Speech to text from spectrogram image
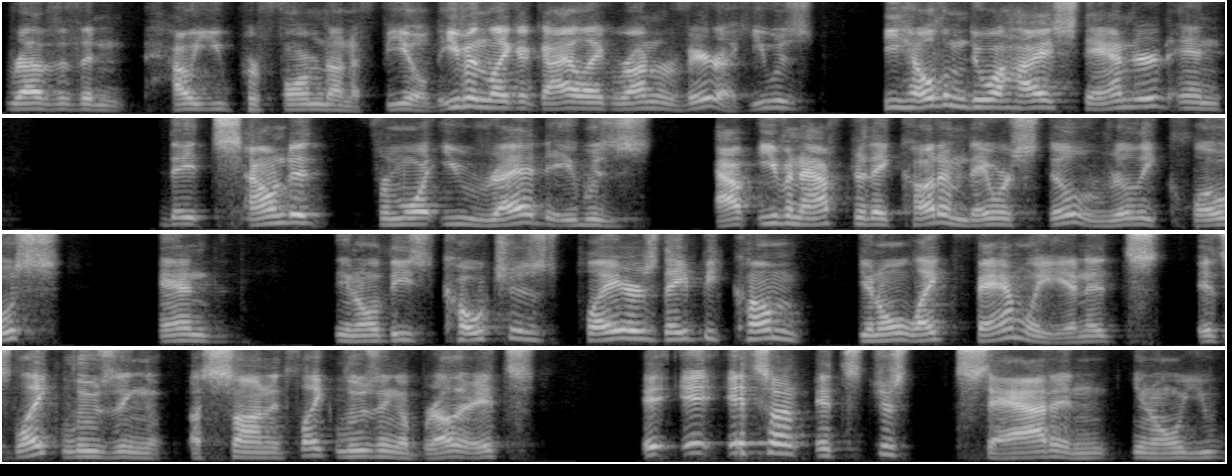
rather than how you performed on a field. Even like a guy like Ron Rivera, he was he held him to a high standard and it sounded from what you read, it was out, even after they cut him, they were still really close. And you know, these coaches, players, they become you know like family, and it's it's like losing a son. It's like losing a brother. It's it, it it's a, it's just sad, and you know, you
